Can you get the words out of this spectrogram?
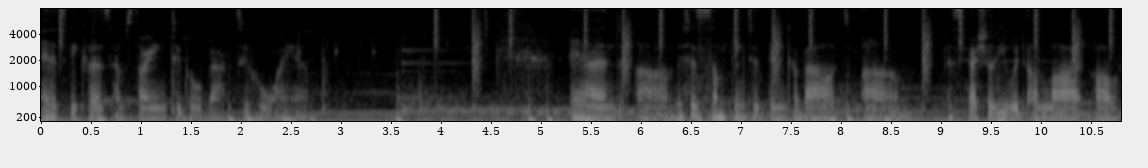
and it's because I'm starting to go back to who I am. And um, this is something to think about, um, especially with a lot of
